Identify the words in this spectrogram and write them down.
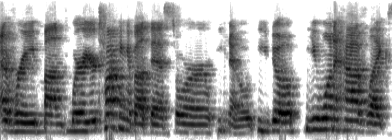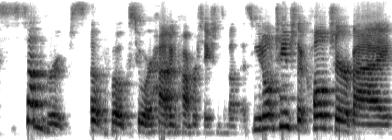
every month where you're talking about this or you know you don't you want to have like subgroups of folks who are having conversations about this you don't change the culture by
